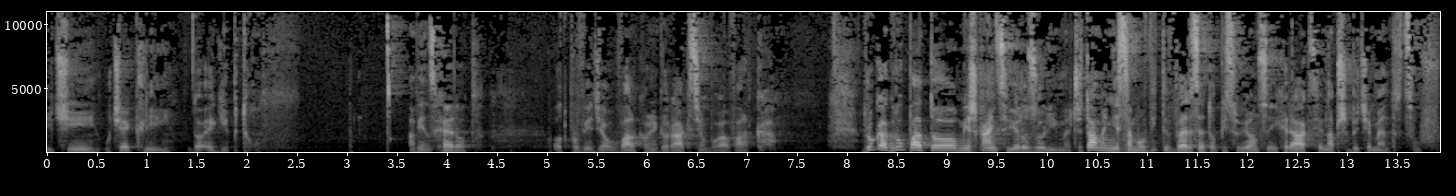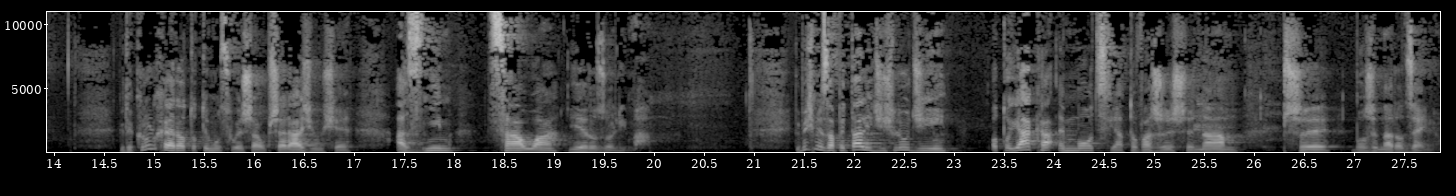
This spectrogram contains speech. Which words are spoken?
i ci uciekli do Egiptu. A więc Herod odpowiedział walką, jego reakcją była walka. Druga grupa to mieszkańcy Jerozolimy. Czytamy niesamowity werset opisujący ich reakcję na przybycie mędrców. Gdy król Herod o tym usłyszał, przeraził się, a z nim cała Jerozolima. Gdybyśmy zapytali dziś ludzi, Oto jaka emocja towarzyszy nam przy Bożym Narodzeniu.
